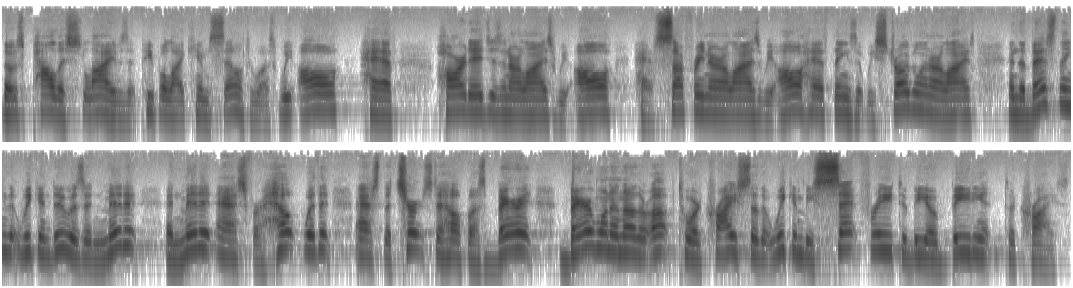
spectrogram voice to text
those polished lives that people like him sell to us. We all have hard edges in our lives. We all have suffering in our lives. We all have things that we struggle in our lives. And the best thing that we can do is admit it, admit it, ask for help with it, ask the church to help us bear it, bear one another up toward Christ so that we can be set free to be obedient to Christ.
